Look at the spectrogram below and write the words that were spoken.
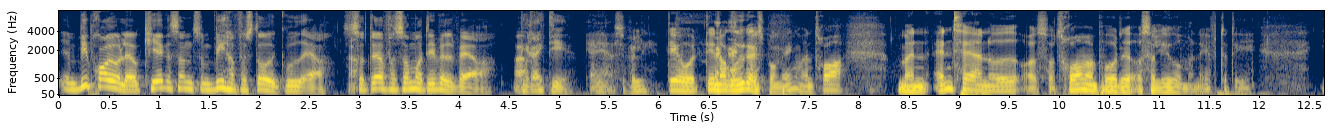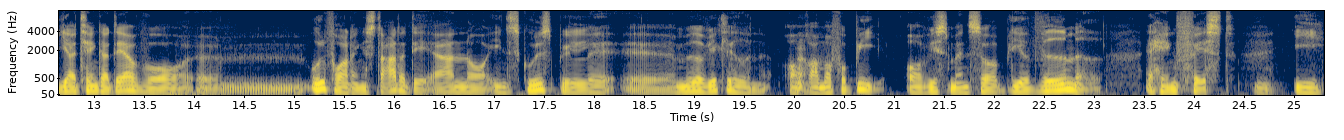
Jamen, vi prøver jo at lave kirke sådan, som vi har forstået, Gud er. Ja. Så derfor så må det vel være ja. det rigtige. Ja, ja, selvfølgelig. Det er jo det er nok udgangspunkt, ikke? Man tror, man antager noget, og så tror man på det, og så lever man efter det. Jeg tænker, der hvor øhm, udfordringen starter, det er, når en skuespil øh, møder virkeligheden og ja. rammer forbi, og hvis man så bliver ved med at hænge fast mm. i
